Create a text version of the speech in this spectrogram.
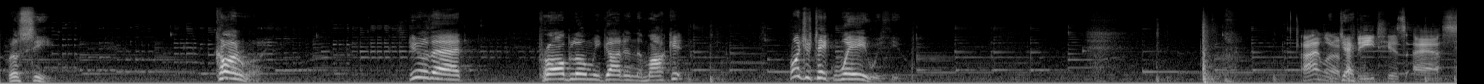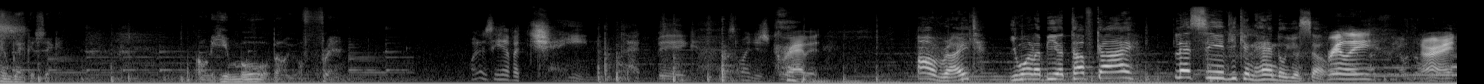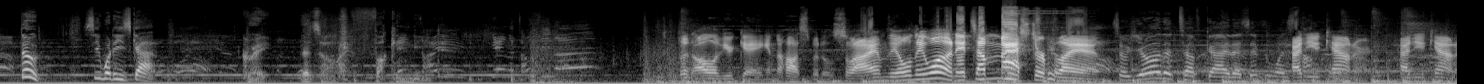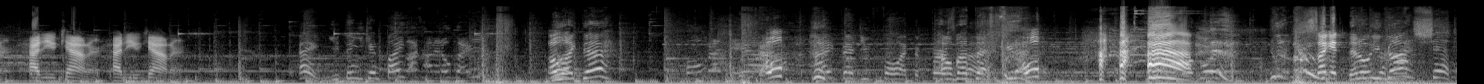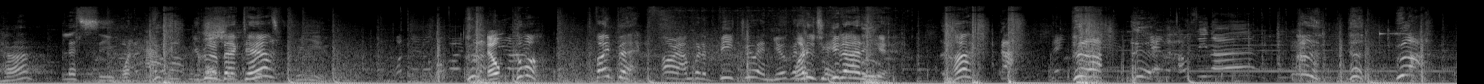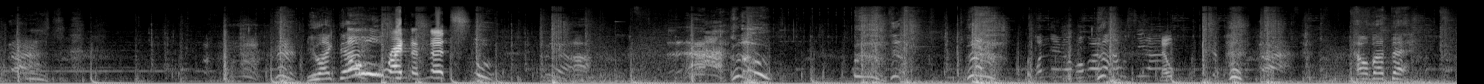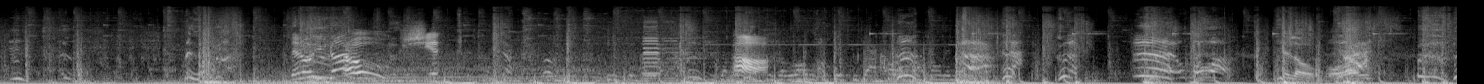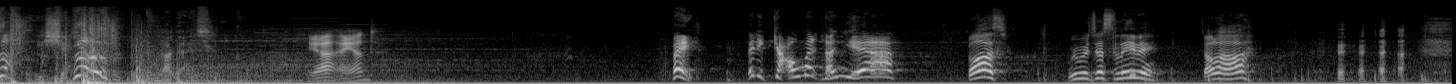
We'll see. Conroy, you know that problem we got in the market? Why don't you take Wei with you? I'm gonna Jackie. beat his ass. Hang back a second. I want to hear more about your friend. Why does he have a chain that big? Somebody just grab it. All right. You want to be a tough guy? Let's see if you can handle yourself. Really? Alright. Dude, see what he's got. Great. That's all I fucking need. Put all of your gang in the hospital, so I am the only one. It's a master plan. So you're the tough guy that's everyone's How do you talking counter? How do you counter? How do you counter? How do you counter? Hey, you think you can fight? Oh. You like that? Oh! I bet you fall at the first How about that? punch. Get Oh! Suck it! That all you got? Oh, shit, huh? Let's see what happens. You gonna back down? Nope. Come on, fight back. All right, I'm gonna beat you and you're gonna Why don't you get out of here? Huh? You like that? Oh, right in the nuts! Nope. How about that? That all you got? Oh, shit. Aw. Hello, boy. Holy shit. Dog guys. Yeah, and? Hey! 你哋搞乜撚嘢啊？ Boss, we were just leaving. 走啦吓。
